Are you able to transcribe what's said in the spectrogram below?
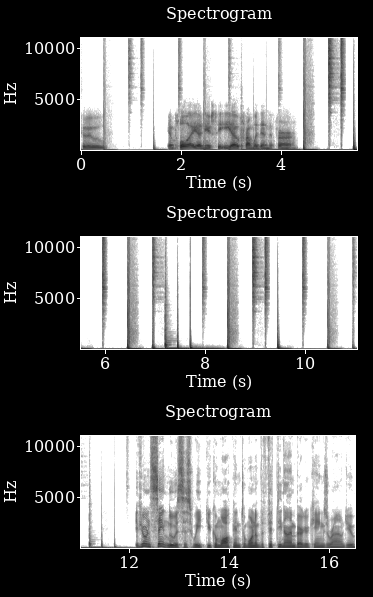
to employ a new CEO from within the firm. If you're in St. Louis this week, you can walk into one of the 59 Burger Kings around you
